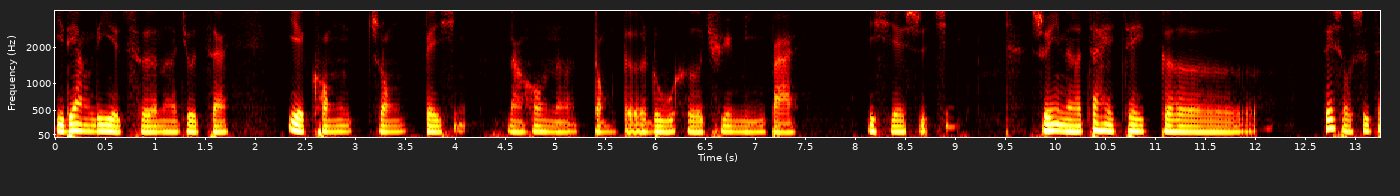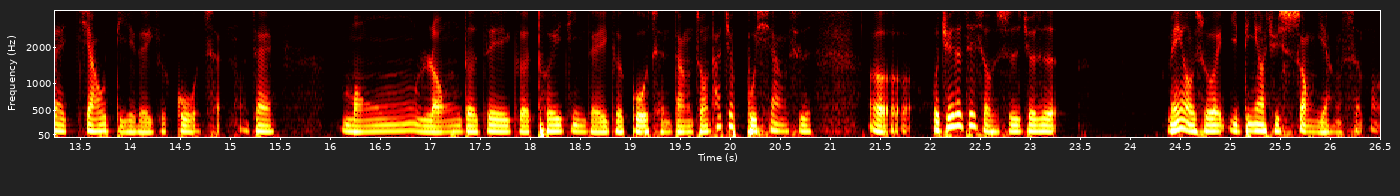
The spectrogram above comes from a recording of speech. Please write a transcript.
一辆列车呢，就在夜空中飞行，然后呢，懂得如何去明白一些事情。所以呢，在这个。这首诗在交叠的一个过程，在朦胧的这个推进的一个过程当中，它就不像是，呃，我觉得这首诗就是没有说一定要去颂扬什么，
